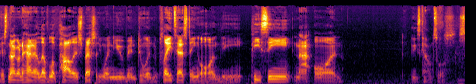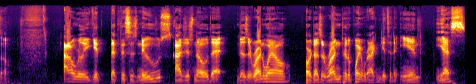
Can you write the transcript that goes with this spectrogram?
it's not going to have that level of polish, especially when you've been doing the play testing on the PC, not on these consoles. So I don't really get that this is news. I just know that does it run well, or does it run to the point where I can get to the end? Yes,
